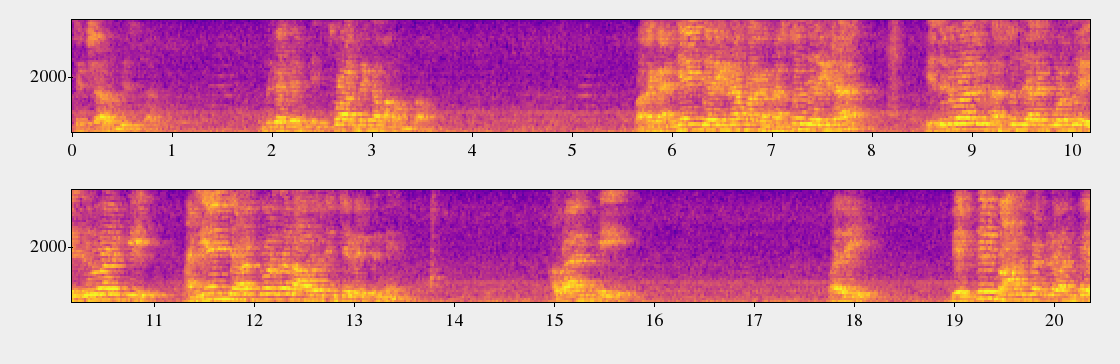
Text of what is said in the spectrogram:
శిక్ష అనుభవిస్తారు. ఎందుకంటే నిస్వార్థంగా మనం ఉంటాం. మనకు అన్యాయం జరిగినా మనకు నష్టం జరిగినా ఎదుటి వాళ్ళకి నష్టం జరగకూడదు. ఎదుటి వాళ్ళకి అన్యాయం జరగకూడదని ఆలోచించే వ్యక్తిని నేను. అలాంటి మరి వ్యక్తిని బాధ పెట్టడం అంటే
